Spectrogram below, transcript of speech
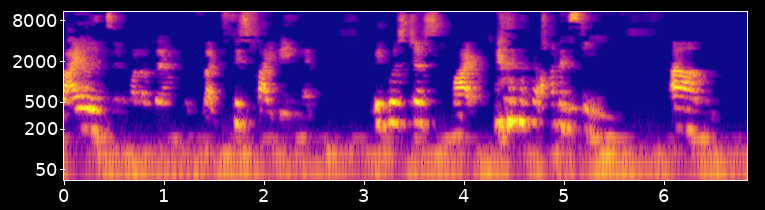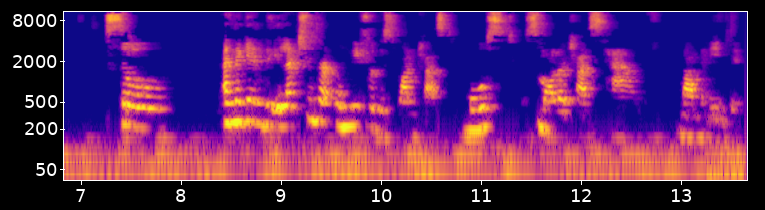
violence in one of them, like fist fighting and it was just wild, honestly. Um, so, and again, the elections are only for this one trust. Most smaller trusts have nominated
